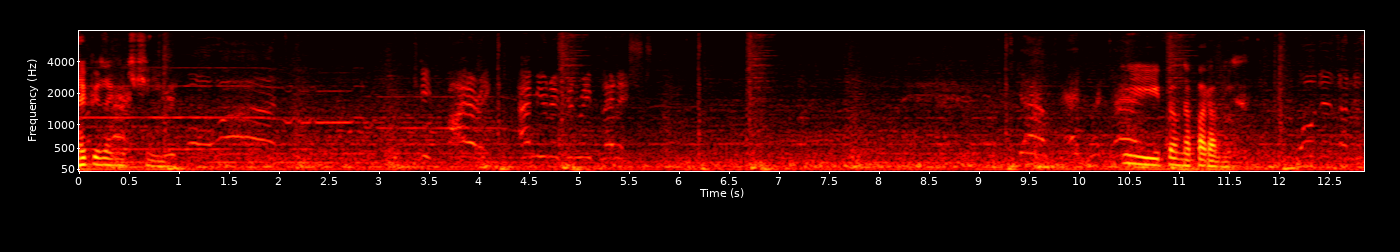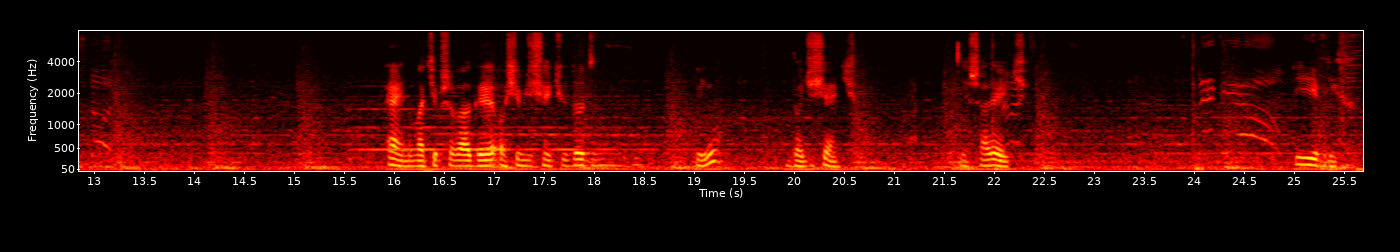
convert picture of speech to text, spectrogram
Najpierw! Ammunition replenished! I pełna para w nich. Ej, no macie przewagę 80 do... Ilu? Do 10. Nie szalejcie. I w nich.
